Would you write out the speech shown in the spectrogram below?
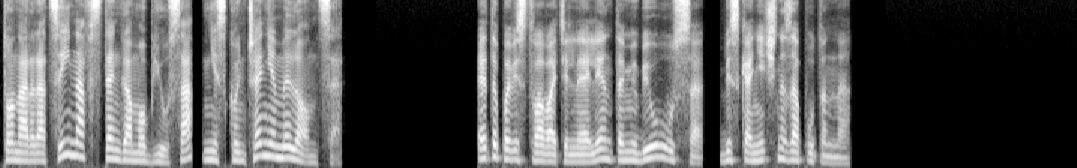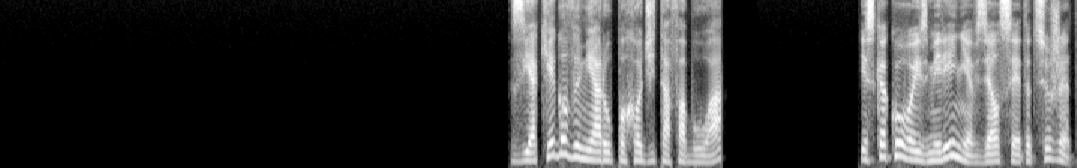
To narracyjna wstęga Mobiusa, nieskończenie mylące. Это повествовательная лента Мюбиуса, бесконечно запутанна. Z jakiego wymiaru pochodzi ta fabuła? Из какого измерения взялся этот сюжет?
